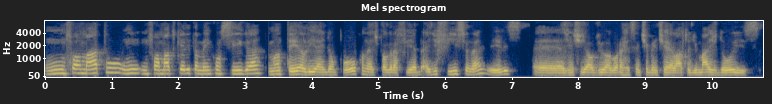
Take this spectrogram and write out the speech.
um formato um, um, formato que ele também consiga manter ali ainda um pouco, né? Tipografia é, é difícil, né? Eles é, a gente já ouviu agora recentemente relato de mais dois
